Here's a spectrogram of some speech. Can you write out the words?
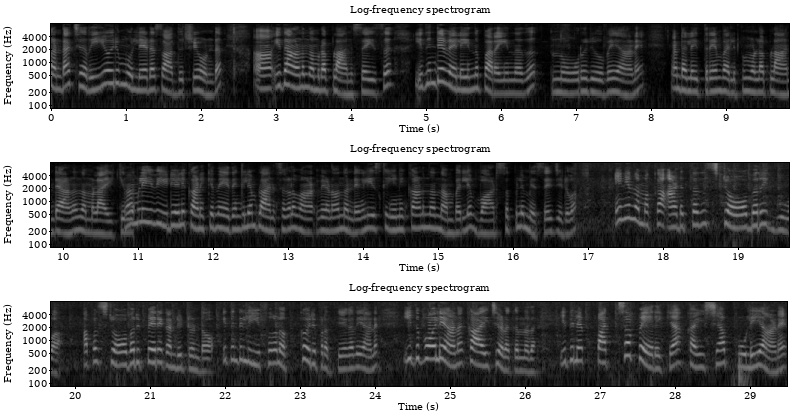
കണ്ടാൽ ചെറിയൊരു മുല്ലയുടെ സാദൃശ്യമുണ്ട്. ഇതാണ് നമ്മുടെ പ്ലാൻ സൈസ് ഇതിന്റെ വിലയെന്ന് പറയുന്നത് നൂറ് രൂപയാണ്. കണ്ടല്ലോ ഇത്രയും വലിപ്പമുള്ള പ്ലാന്റ് ആണ് നമ്മൾ അയക്കുന്നത്. നമ്മൾ ഈ വീഡിയോയിൽ കാണിക്കുന്ന ഏതെങ്കിലും പ്ലാന്റ്സുകൾ വേണമെന്നുണ്ടെങ്കിൽ ഈ സ്ക്രീനിൽ കാണുന്ന നമ്പറിൽ വാട്സപ്പിൽ മെസ്സേജ് ഇടുക. ഇനി നമുക്ക് അടുത്തത് സ്ട്രോബെറി ഗുവ. അപ്പോൾ സ്ട്രോബെറി പേര് കണ്ടിട്ടുണ്ടോ? ഇതിന്റെ ലീഫുകളൊക്കെ ഒരു പ്രത്യേകതയാണ്. ഇതുപോലെയാണ് കായ്ച്ചു കിടക്കുന്നത്. ഇതിലെ പച്ച പേരയ്ക്ക കഴിച്ചാൽ പുളിയാണ്.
